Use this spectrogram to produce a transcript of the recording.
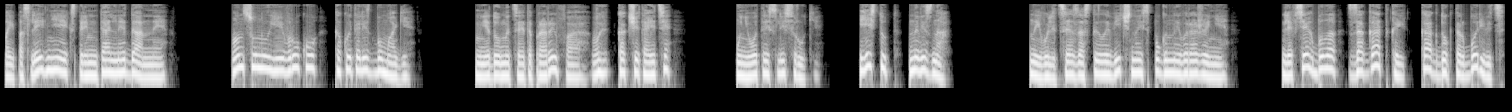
«Мои последние экспериментальные данные». Он сунул ей в руку какой-то лист бумаги. «Мне думается, это прорыв, а вы как считаете?» У него тряслись руки. «Есть тут новизна?» На его лице застыло вечно испуганное выражение. Для всех было загадкой, как доктор Боревец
